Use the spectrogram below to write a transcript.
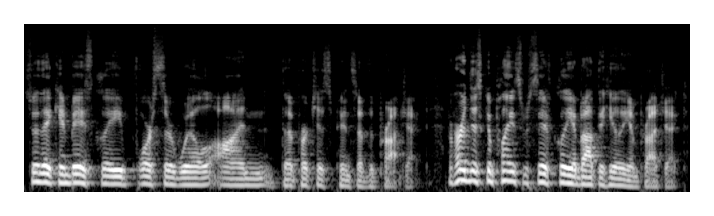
so they can basically force their will on the participants of the project. I've heard this complaint specifically about the Helium project.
